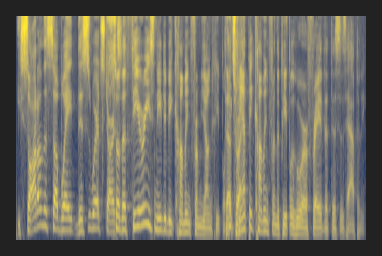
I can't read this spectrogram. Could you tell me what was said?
you saw it on the subway. This is where it starts. so the theories need to be coming from young people. That's they right. can't be coming from the people who are afraid that this is happening.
